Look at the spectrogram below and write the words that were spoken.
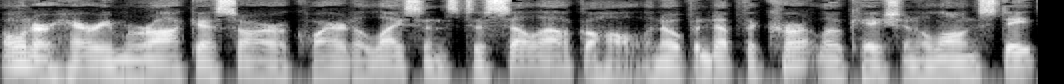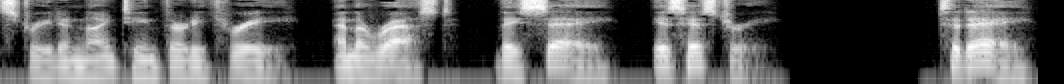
owner Harry Murak SR acquired a license to sell alcohol and opened up the current location along State Street in 1933, and the rest, they say, is history. Today,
